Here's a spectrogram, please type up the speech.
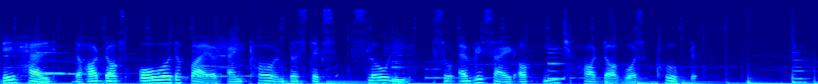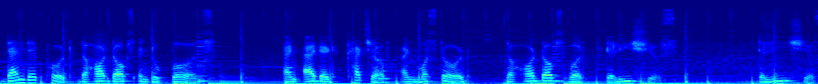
They held the hot dogs over the fire and turned the sticks slowly so every side of each hot dog was cooked. Then they put the hot dogs into buns and added ketchup and mustard. The hot dogs were delicious. Delicious.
